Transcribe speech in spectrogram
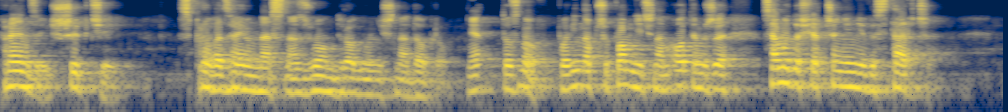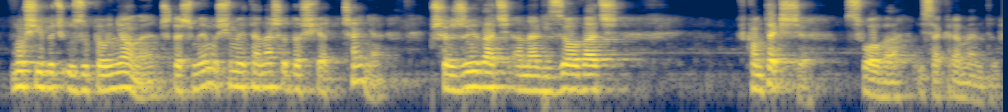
prędzej, szybciej sprowadzają nas na złą drogę niż na dobrą. Nie? To znów powinno przypomnieć nam o tym, że samo doświadczenie nie wystarczy. Musi być uzupełnione, czy też my musimy te nasze doświadczenia przeżywać, analizować w kontekście słowa i sakramentów.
